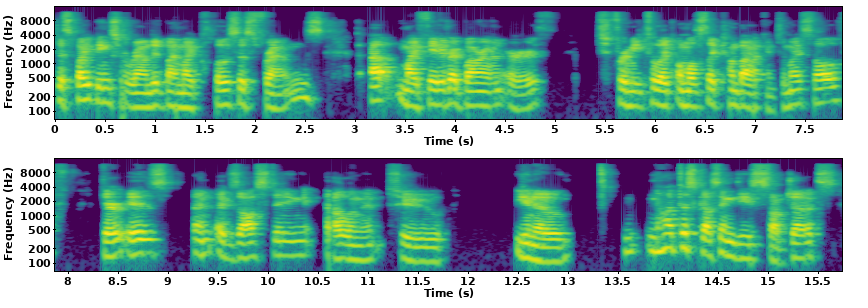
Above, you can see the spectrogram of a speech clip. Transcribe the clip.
despite being surrounded by my closest friends at my favorite bar on earth, for me to like almost like come back into myself. There is an exhausting element to, you know, not discussing these subjects,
